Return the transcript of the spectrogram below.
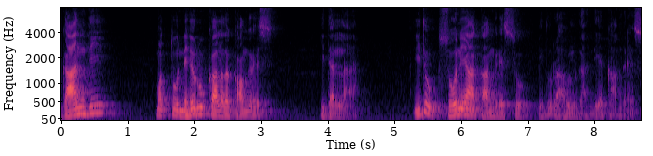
ಗಾಂಧಿ ಮತ್ತು ನೆಹರು ಕಾಲದ ಕಾಂಗ್ರೆಸ್ ಇದಲ್ಲ. ಇದು ಸೋನಿಯಾ ಕಾಂಗ್ರೆಸ್ಸು, ಇದು ರಾಹುಲ್ ಗಾಂಧಿಯ ಕಾಂಗ್ರೆಸ್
